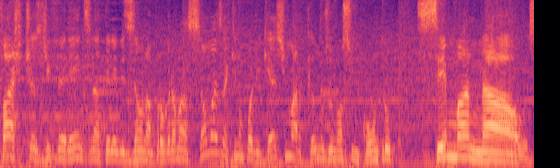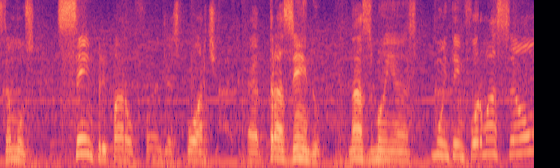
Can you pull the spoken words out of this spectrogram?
faixas diferentes na televisão, na programação, mas aqui no podcast marcamos o nosso encontro semanal. Estamos sempre para o fã de esporte, eh, trazendo nas manhãs muita informação.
